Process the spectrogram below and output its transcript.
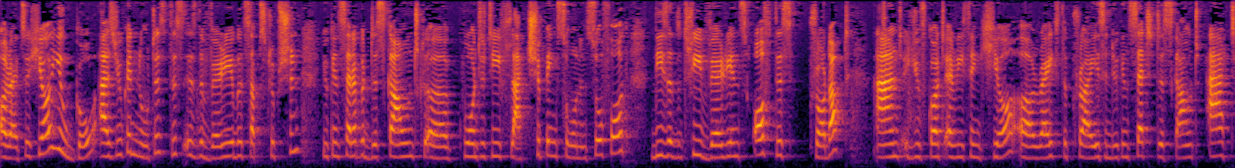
All right, so here you go. As you can notice, this is the variable subscription. You can set up a discount, uh, quantity, flat shipping, so on and so forth. These are the three variants of this product and you've got everything here, uh, right? The price and you can set discount at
